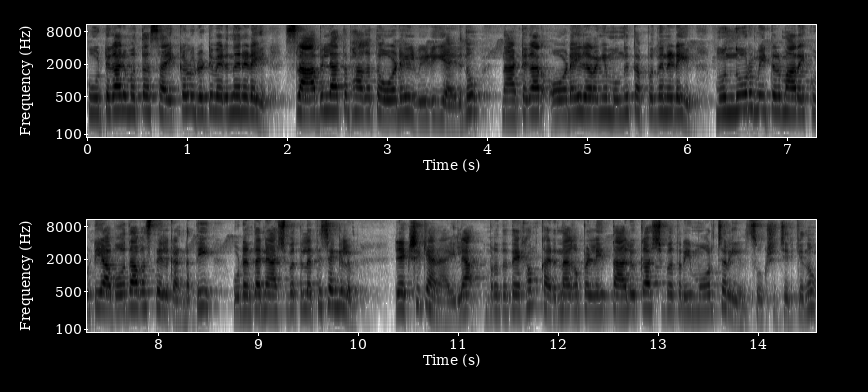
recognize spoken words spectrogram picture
കൂട്ടുകാരുമൊത്ത് സൈക്കിൾ ഉരുട്ടി വരുന്നതിനിടയിൽ സ്ലാബില്ലാത്ത ഭാഗത്ത് ഓടയിൽ വീഴുകയായിരുന്നു. നാട്ടുകാർ ഓടയിൽ ഇറങ്ങി മുങ്ങി തപ്പുന്നതിനിടയിൽ മുന്നൂറ് മീറ്റർ മാറി കുട്ടി അബോധാവസ്ഥയിൽ കണ്ടെത്തി. ഉടൻ തന്നെ ആശുപത്രിയിൽ എത്തിച്ചെങ്കിലും രക്ഷിക്കാനായില്ല. മൃതദേഹം കരുനാഗപ്പള്ളി താലൂക്ക് ആശുപത്രി മോർച്ചറിയിൽ സൂക്ഷിച്ചിരിക്കുന്നു.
